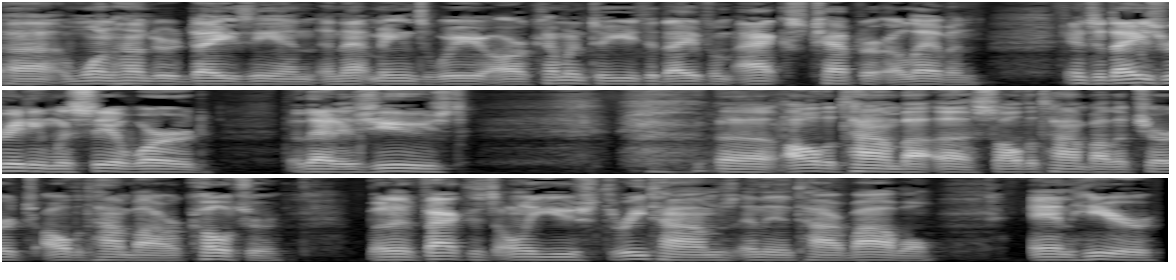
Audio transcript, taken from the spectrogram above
uh, 100 days in, and that means we are coming to you today from Acts chapter 11. In today's reading, we see a word that is used uh, all the time by us, all the time by the church, all the time by our culture, but in fact, it's only used three times in the entire Bible, and here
